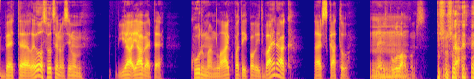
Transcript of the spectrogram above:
Bet uh, lielos vilcienos, ja man jā, jāvērtē, kur man laiku patīk pavadīt vairāk, tā ir skatu, nevis Mm. būvlaukums. Nu, tā,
